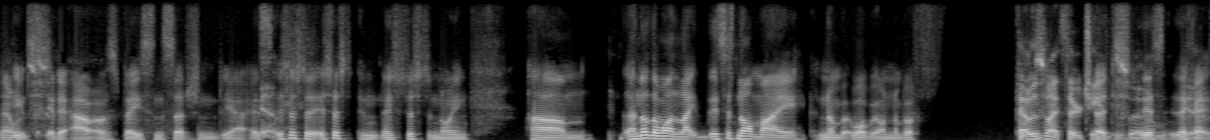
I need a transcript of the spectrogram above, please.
that you one's get it out of space and such and yeah it's Yeah. it's just it's just it's just annoying um another one like this is not my number what we're on number f- That was my 13th. 13. So, This- okay. yeah.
